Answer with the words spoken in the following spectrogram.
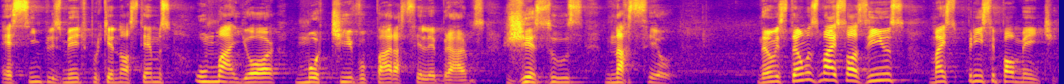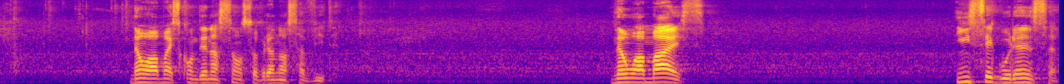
é simplesmente porque nós temos o maior motivo para celebrarmos: Jesus nasceu. Não estamos mais sozinhos, mas principalmente não há mais condenação sobre a nossa vida. Não há mais insegurança,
